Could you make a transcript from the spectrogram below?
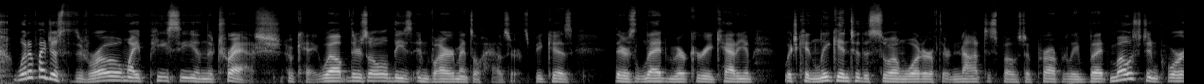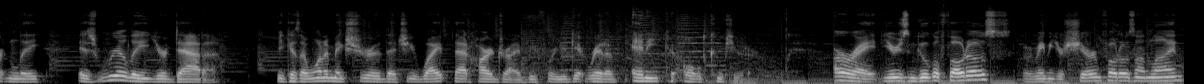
what if I just throw my PC in the trash? Okay, well, there's all these environmental hazards because there's lead, mercury, cadmium, which can leak into the soil and water if they're not disposed of properly. But most importantly is really your data, because I want to make sure that you wipe that hard drive before you get rid of any old computer. All right, you're using Google Photos, or maybe you're sharing photos online.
